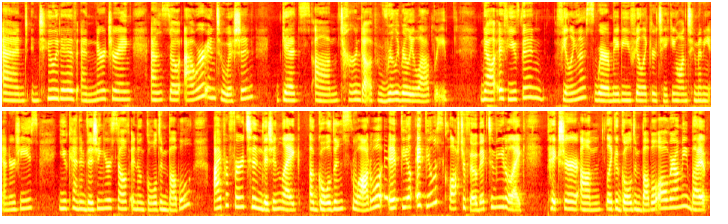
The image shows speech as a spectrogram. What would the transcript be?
and intuitive and nurturing. And so our intuition gets um, turned up really, really loudly. Now, if you've been feeling this, where maybe you feel like you're taking on too many energies, you can envision yourself in a golden bubble. I prefer to envision like a golden swaddle. It feel it feels claustrophobic to me to like picture um like a golden bubble all around me, but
